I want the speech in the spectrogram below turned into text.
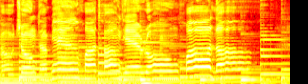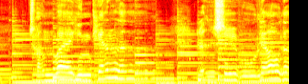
口中的棉花糖也融化了。窗外阴天了，人是无聊了，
